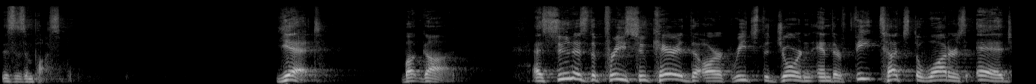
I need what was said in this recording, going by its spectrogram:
This is impossible. Yet, but God. As soon as the priests who carried the ark reached the Jordan and their feet touched the water's edge,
